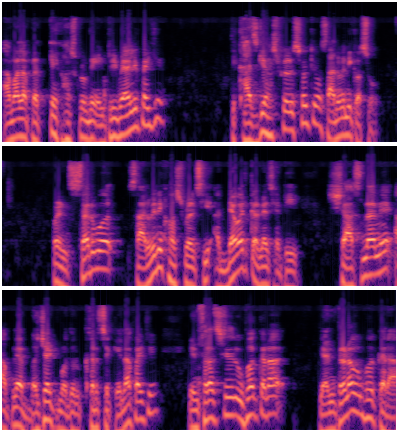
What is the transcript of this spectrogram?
आम्हाला प्रत्येक हॉस्पिटलमध्ये एंट्री मिळाली पाहिजे. ती खाजगी हॉस्पिटल असो किंवा सार्वजनिक असो. पण सर्व सार्वजनिक हॉस्पिटल्स ही अद्ययावत करण्यासाठी शासनाने आपल्या बजेटमधून खर्च केला पाहिजे. इन्फ्रास्ट्रक्चर उभं करा यंत्रणा उभं करा.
